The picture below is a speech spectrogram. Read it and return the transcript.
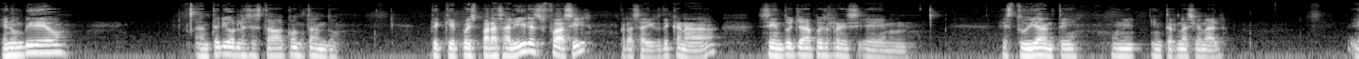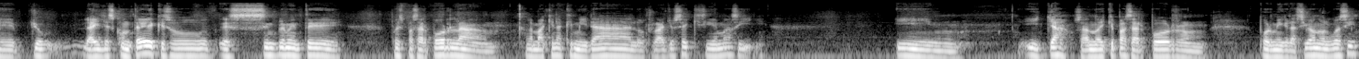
En un video anterior les estaba contando de que pues para salir es fácil, para salir de Canadá, siendo ya pues em, estudiante un internacional. Eh, yo ahí les conté que eso es simplemente pues pasar por la, la, máquina que mira los rayos X y demás y, y, ya, o sea, no hay que pasar por, por migración o algo así,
